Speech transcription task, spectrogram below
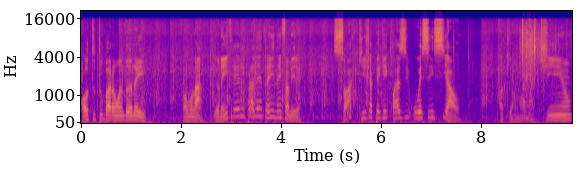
Ó o tubarão andando aí. Vamos lá. Eu nem entrei ali pra dentro ainda, hein, família? Só aqui já peguei quase o essencial. Aqui, ó. Um matinho.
